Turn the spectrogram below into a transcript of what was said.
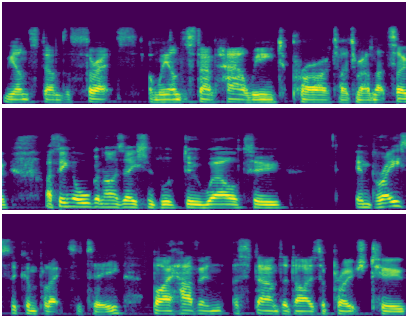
we understand the threats and we understand how we need to prioritize around that. So I think organizations will do well to embrace the complexity by having a standardized approach to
